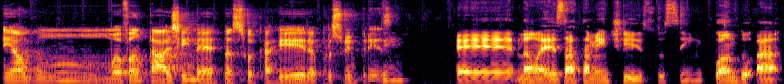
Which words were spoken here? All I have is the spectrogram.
tenha alguma vantagem, né, na sua carreira, para sua empresa. Sim. É, não é exatamente isso. Assim, quando a,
